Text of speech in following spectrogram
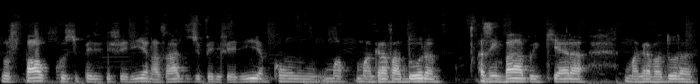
nos palcos de periferia, nas rádios de periferia, com uma, uma gravadora a Zimbábue, que era uma gravadora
